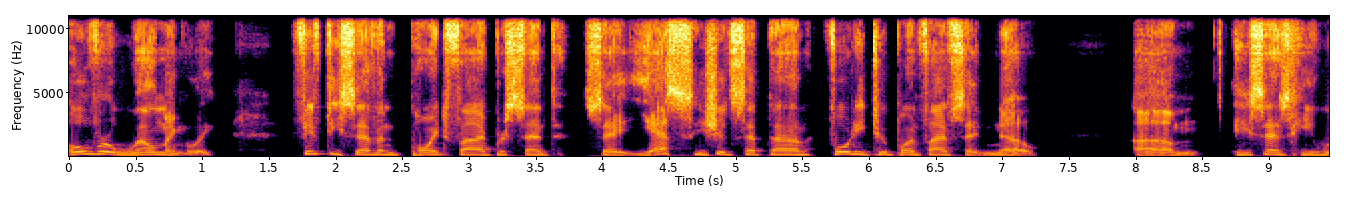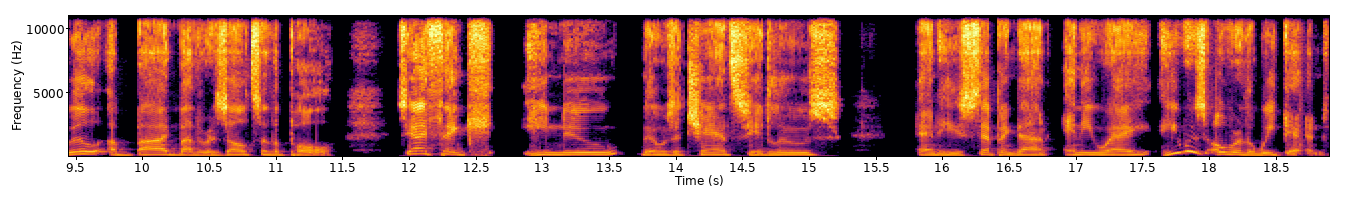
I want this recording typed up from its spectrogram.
overwhelmingly. 57.5% say yes, he should step down. 42.5 say no. Um, he says he will abide by the results of the poll. See, I think he knew there was a chance he'd lose and he's stepping down anyway. He was over the weekend.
